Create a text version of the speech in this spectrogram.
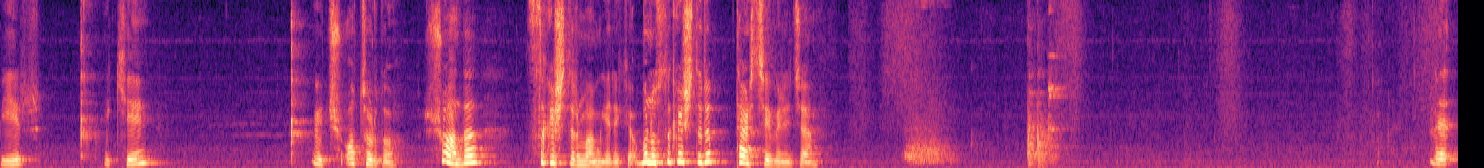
1 2 3 oturdu. Şu anda sıkıştırmam gerekiyor. Bunu sıkıştırıp ters çevireceğim. Ve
